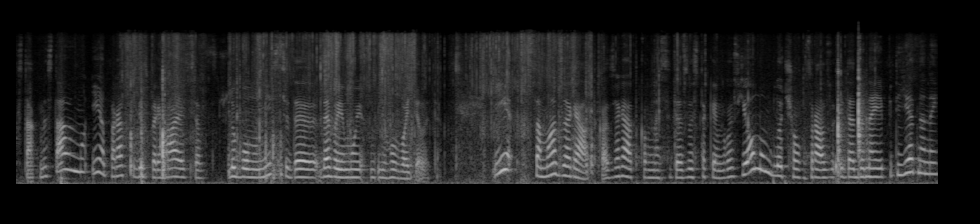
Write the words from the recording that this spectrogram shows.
Ось так ми ставимо, і апарат собі зберігається в будь-якому місці, де, де ви йому його виділите. І сама зарядка. Зарядка в нас йде з ось таким розйомом, блочок зразу йде до неї під'єднаний.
